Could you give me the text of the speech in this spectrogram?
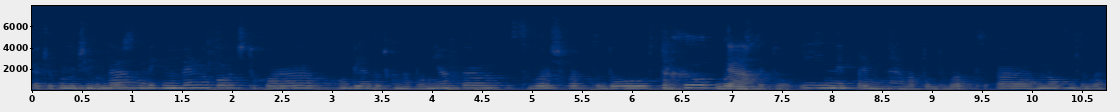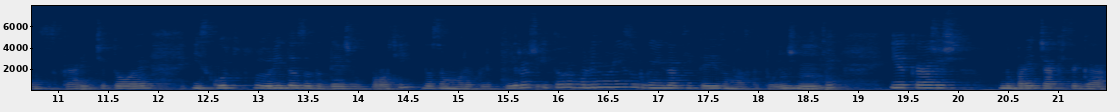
Така че ако научим въпросите. Да, обикновено повечето хора от гледна точка на промяната свършват до страха от бъдещето да. и не преминават отвъд. А, много съм съгласна с Кари, че то е изкуството дори да зададеш въпроси, да саморефлектираш и то е валидно и за организациите и за нас като личности. Mm-hmm. И да кажеш, Добре, чакай сега.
